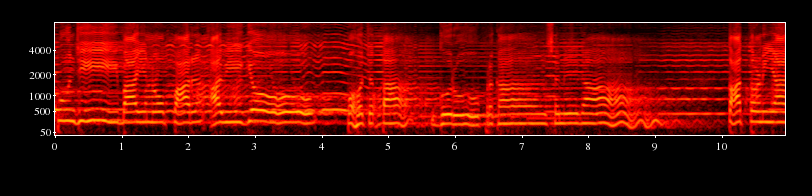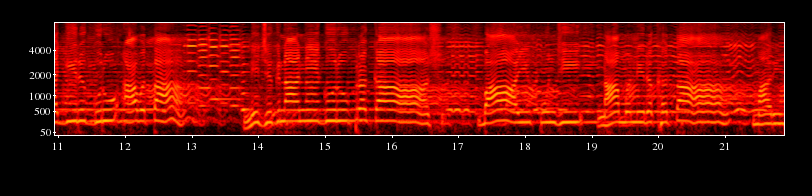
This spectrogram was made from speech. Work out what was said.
પૂંજીબાઈનો પાર આવી ગયો પહોંચતા ગુરુ પ્રકાશને ગામ તાતણિયા ગીર ગુરુ આવતા, નિજ જ્ઞાની ગુરુ પ્રકાશ, બાઈ પૂંજી નામ નિરખતા, મારી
